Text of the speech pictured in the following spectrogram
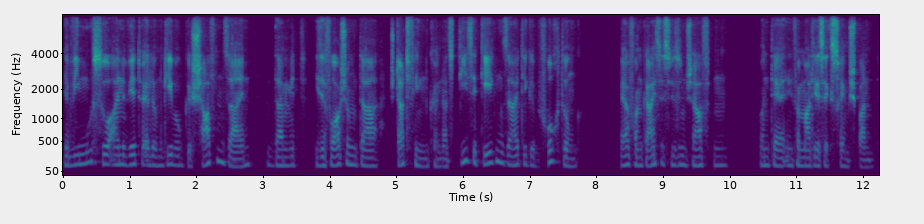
ja, wie muss so eine virtuelle Umgebung geschaffen sein, damit diese Forschung da stattfinden können. Also diese gegenseitige Befruchtung ja, von Geisteswissenschaften und der Informatik ist extrem spannend.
